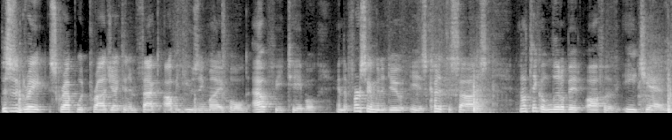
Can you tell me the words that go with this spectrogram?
This is a great scrap wood project and in fact I'll be using my old outfeed table and the first thing I'm going to do is cut it to size and I'll take a little bit off of each end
